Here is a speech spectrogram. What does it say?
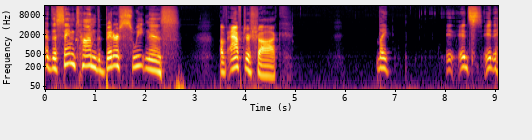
at the same time the bittersweetness of Aftershock like it, it's it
